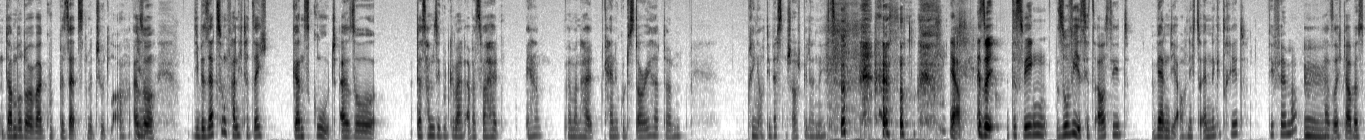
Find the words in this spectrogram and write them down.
Dumbledore war gut besetzt mit Jude Law. Also, die Besetzung fand ich tatsächlich ganz gut. Also, das haben sie gut gemacht, aber es war halt, ja, wenn man halt keine gute Story hat, dann bringen auch die besten Schauspieler nichts. also, ja, also deswegen, so wie es jetzt aussieht, werden die auch nicht zu Ende gedreht, die Filme. Mhm. Also ich glaube, es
